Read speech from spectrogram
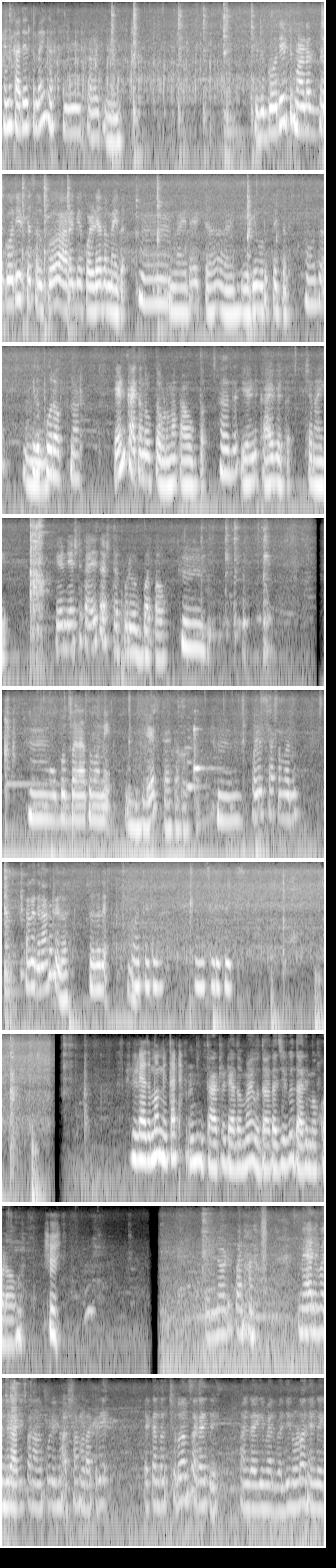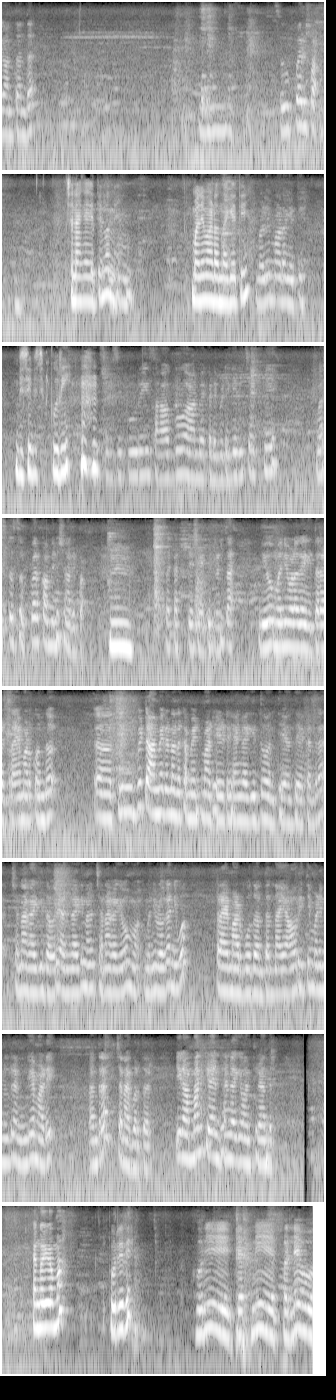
ಏನಕ್ಕೆ ಅದೇತಲ್ಲ ಈಗ? ಹ್ಞೂ ಕರೆಕ್ಟ್ ಮೇಡಮ್. ಇದು ಗೋಧಿ ಹಿಟ್ಟು ಮಾಡೋದ್ರಿಂದ ಗೋಧಿ ಹಿಟ್ಟು ಸ್ವಲ್ಪ ಆರೋಗ್ಯಕ್ಕೆ ಒಳ್ಳೇದ ಮೈದ ಮೈದಾ ಹಿಟ್ಟು ಎದೆ ಉರಿಸ್ತೈತದ. ಹೌದು. ಇದು ಪೂರ ಹೋಗ್ತು ನೋಡಿ. ಎಣ್ಣೆ ಕಾಯ್ತಂದು ಹೋಗ್ತಾವ ಬಿಡು ಮತ್ತೆ ಆ ಹೋಗ್ತಾವ ಹೌದು. ಎಣ್ಣೆ ಕಾಯ್ಬೇಕು ಚೆನ್ನಾಗಿ. ಎಣ್ಣೆ ಎಷ್ಟು ಕಾಯ್ತು ಅಷ್ಟು ಪುರಿ ಉಬ್ಬ ಬರ್ತಾವ. ಹ್ಞೂ ಹ್ಞೂ ಒಬ್ಬೊಬ್ಬ ಬನಾತು ಮಮ್ಮಿ. ಎಷ್ಟು ಕಾಯ್ತಾವೆ ಹ್ಞೂ ಒಳ್ಳೆ ಸಾಕಂಬದು ತಗದಿನ ಆಗಲಿಲ್ಲ ತೆಗದೆ. ಓದ್ತಡಿ ರೆಡಿ ಆದ ಮಮ್ಮಿ ಹ್ಞೂ ತಾಟ್ ರೆಡಿ ಅದಮ್ಮ ಇವು ದಾದಾಜಿಗೂ ದಾದಿಮ್ಮ ಕೊಡೋಮ್ಮ ಹ್ಞೂ ಇಲ್ಲಿ ನೋಡ್ರಿಪ್ಪ ನಾನು. ಮೇಲೆ ಬಂದಿರಿ ಅಡಿಪ ನಾನು ಕೂಡಿ ನಾಷ್ಟ ಮಾಡಾಕ್ರಿ. ಯಾಕಂದ್ರೆ ಚಲೋ ಅನ್ಸಾಗೈತ್ರಿ ಹಂಗಾಗಿ ಮೇಲೆ ಬಂದು ನೋಡೋಣ ಹೆಂಗಾಗ್ಯಾವ ಅಂತಂದು. ಸೂಪರ್ ಪಾ ಚೆನ್ನಾಗೈತಿ ಮಮ್ಮಿ? ಮಳೆ ಮಾಡೋದಾಗೈತಿ? ಮಳೆ ಮಾಡೋಗೈತಿ. ಬಿಸಿ ಬಿಸಿ ಪೂರಿ? ಬಿಸಿ ಬಿಸಿ ಪೂರಿ ಸಾಗು ಆಮೇಲೆ ಕಡೆ ಬಿಡಿಗೇರಿ ಚಟ್ನಿ. ಮಸ್ತ್ ಸೂಪರ್ ಕಾಂಬಿನೇಷನ್ ರೀಪ ಹ್ಞೂ ಸಖತ್ ಟೇಸ್ಟ್ ಐತಿ ಫ್ರೆಂಡ್ಸ ನೀವು ಮನೆಯೊಳಗೆ ಈ ಥರ ಟ್ರೈ ಮಾಡ್ಕೊಂಡು ತಿಂದ್ಬಿಟ್ಟು ಆಮೇಲೆ ನನಗೆ ಕಮೆಂಟ್ ಮಾಡಿ ಹೇಳ್ರಿ ಹೆಂಗಾಗಿದ್ದು ಅಂತ ಅಂತ ಯಾಕಂದ್ರೆ ಚೆನ್ನಾಗಾಗಿದ್ದವ್ರಿ ಹಂಗಾಗಿ ನಾನು ಚೆನ್ನಾಗಾಗ್ಯವ ಮನೆಯೊಳಗೆ ನೀವು ಟ್ರೈ ಮಾಡ್ಬೋದು ಅಂತಂದು ನಾ ಯಾವ ರೀತಿ ಮಾಡಿನಲ್ರಿ ಹಂಗೆ ಮಾಡಿ ಅಂದ್ರೆ ಚೆನ್ನಾಗಿ ಬರ್ತಾವ್ರಿ ಈಗ ಅಮ್ಮನ ಕೇಳಿ ಹೆಂಗಾಗ್ಯಾವ ಅಂತೀರಿ ಅಂದ್ರೆ. ಹೆಂಗಾಗ್ಯಾವಮ್ಮ ಪುರಿ ರೀ? ಪುರಿ ಚಟ್ನಿ ಪಲ್ಯವು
